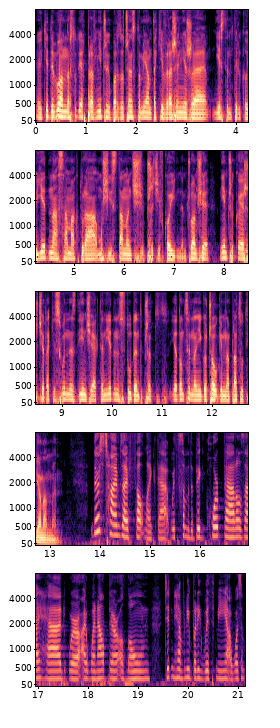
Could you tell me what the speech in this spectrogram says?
E, Kiedy byłam na studiach prawniczych, bardzo często miałam takie wrażenie, że jestem tylko jedna sama, która musi stanąć przeciwko innym. Czułam się, nie wiem czy kojarzycie takie słynne zdjęcie, jak ten jeden student przed jadącym na niego czołgiem na placu Tiananmen. There's times felt like that with some of the big court battles I had where I went out there alone, didn't have anybody with me, I wasn't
